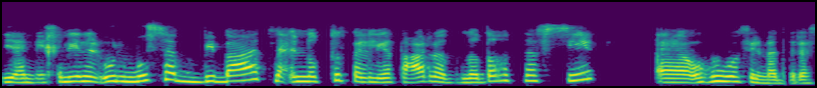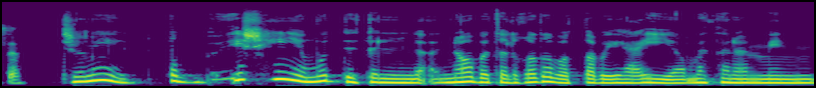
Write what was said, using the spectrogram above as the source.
يعني خلينا نقول مسببات لأنه الطفل يتعرض لضغط نفسي آه، وهو في المدرسة. جميل. طب إيش هي مدة نوبة الغضب الطبيعية؟ مثلا من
